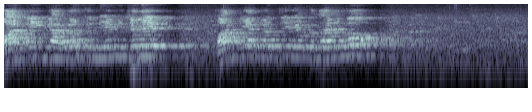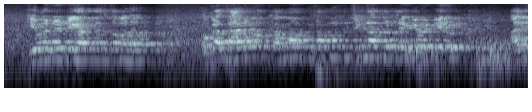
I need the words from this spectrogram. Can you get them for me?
పార్టీ ఇంకా అభ్యర్థి నియమించలే. పార్టీ అభ్యర్థి ఒకసారేమో జీవన్ రెడ్డి గారు తెస్తామన్నారు ఒకసారేమో ఖమ్మంకు సంబంధించిన దాంట్లో లెక్క పెట్టారు అది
